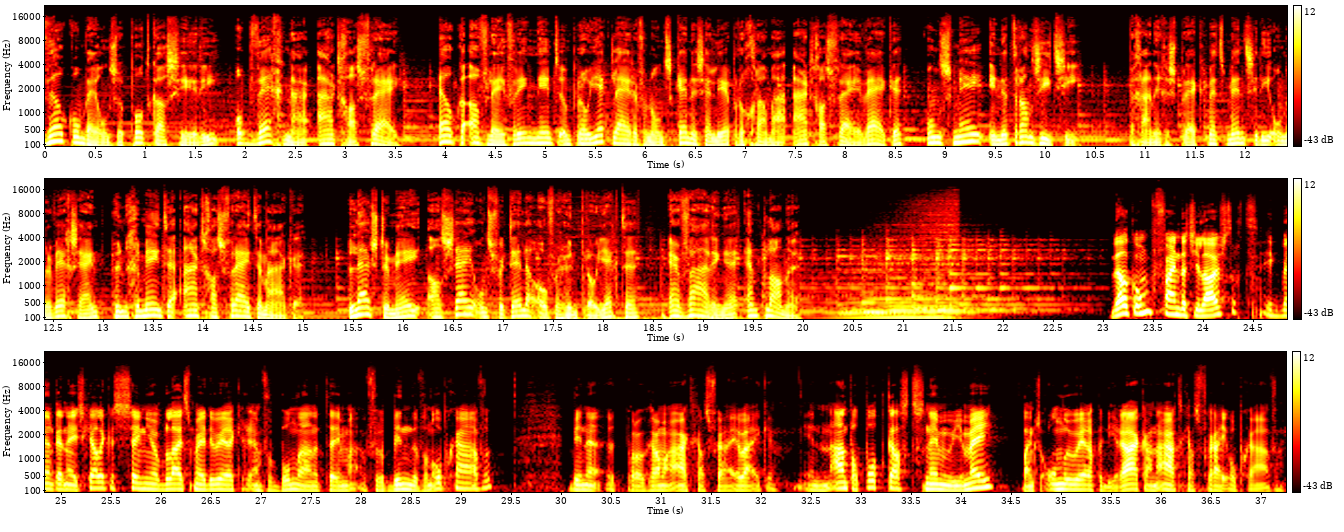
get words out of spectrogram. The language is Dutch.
Welkom bij onze podcastserie Op weg naar aardgasvrij. Elke aflevering neemt een projectleider van ons kennis- en leerprogramma Aardgasvrije Wijken ons mee in de transitie. We gaan in gesprek met mensen die onderweg zijn hun gemeente aardgasvrij te maken. Luister mee als zij ons vertellen over hun projecten, ervaringen en plannen. Welkom, fijn dat je luistert. Ik ben René Schelkes, senior beleidsmedewerker en verbonden aan het thema verbinden van opgaven binnen het programma Aardgasvrije Wijken. In een aantal podcasts nemen we je mee langs onderwerpen die raken aan aardgasvrije opgaven.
